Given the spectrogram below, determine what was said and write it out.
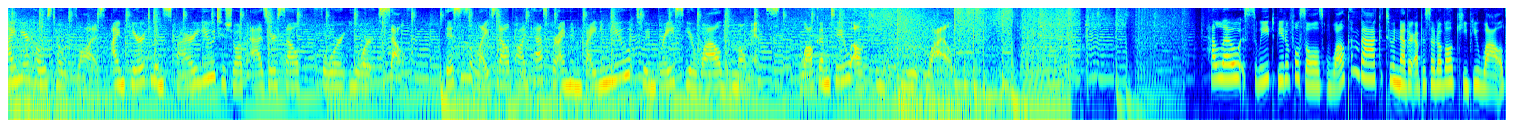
I'm your host, Hope Flawse. I'm here to inspire you to show up as yourself for yourself. This is a lifestyle podcast where I'm inviting you to embrace your wild moments. Welcome to I'll Keep You Wild. Hello, sweet, beautiful souls. Welcome back to another episode of I'll Keep You Wild.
